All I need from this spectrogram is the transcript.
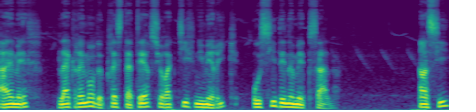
AMF, l'agrément de prestataire sur actifs numériques, aussi dénommé PSAL. Ainsi,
